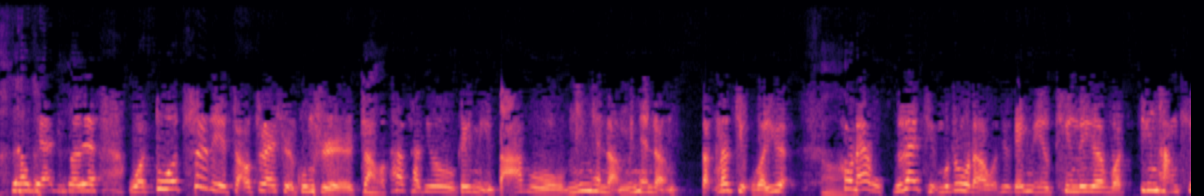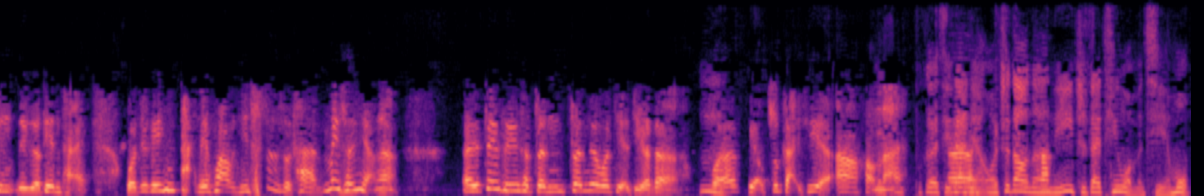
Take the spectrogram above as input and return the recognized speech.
要不然你说的，我多次的找自来水公司找他，他就给你答复明天整，明天整，等了九个月。后来我实在挺不住了，我就给你听这个，我经常听这个电台，我就给你打电话，我寻思试试看，没成想啊，哎，这回可真真给我解决的，嗯我表示感谢啊，好难。不客气，大娘，嗯我知道呢，啊您一直在听我们节目，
